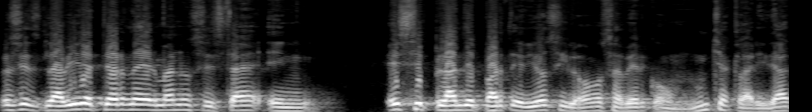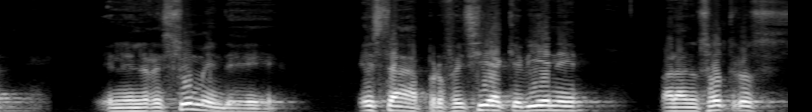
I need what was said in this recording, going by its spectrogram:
Entonces, la vida eterna, hermanos, está en ese plan de parte de Dios y lo vamos a ver con mucha claridad en el resumen de esta profecía que viene para nosotros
